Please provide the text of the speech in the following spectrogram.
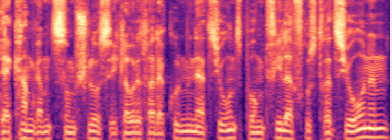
der kam ganz zum Schluss. Ich glaube, das war der Kulminationspunkt vieler Frustrationen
